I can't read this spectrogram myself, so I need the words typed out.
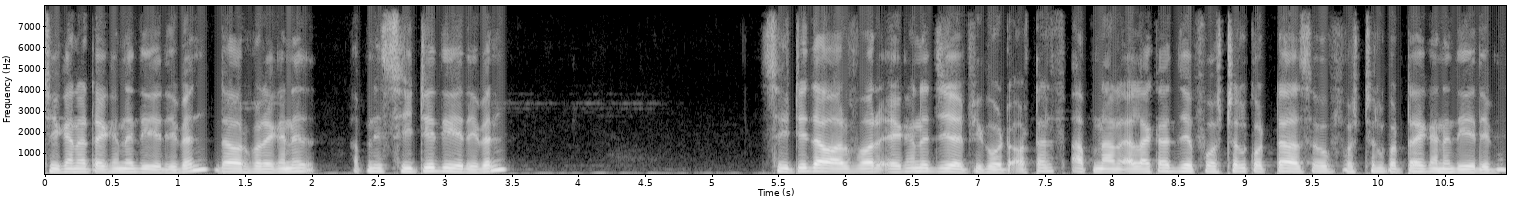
ঠিকানাটা এখানে দিয়ে দিবেন। দেওয়ার পর এখানে আপনি সিটি দিয়ে দিবেন। সিটি দেওয়ার পর এখানে জিএপি কোড অর্থাৎ আপনার এলাকার যে পোস্টাল কোডটা আছে, ওই পোস্টাল কোডটা এখানে দিয়ে দিবেন।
